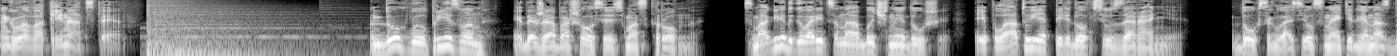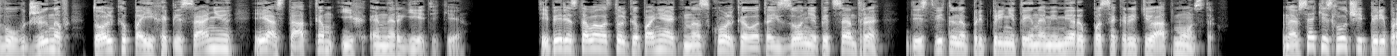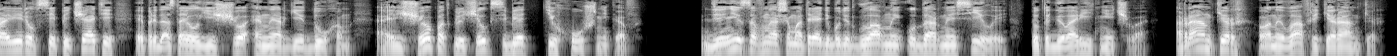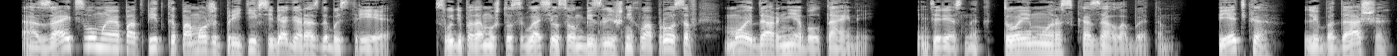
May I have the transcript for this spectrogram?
Глава 13. Дух был призван и даже обошелся весьма скромно. Смогли договориться на обычные души, и плату я передал всю заранее. Дух согласился найти для нас двух джинов только по их описанию и остаткам их энергетики. Теперь оставалось только понять, насколько в этой зоне эпицентра действительно предпринятые нами меры по сокрытию от монстров. На всякий случай перепроверил все печати и предоставил еще энергии духом, а еще подключил к себе тихушников. Денисов в нашем отряде будет главной ударной силой, тут и говорить нечего. Ранкер, он и в Африке ранкер. А Зайцеву моя подпитка поможет прийти в себя гораздо быстрее. Судя по тому, что согласился он без лишних вопросов, мой дар не был тайной. Интересно, кто ему рассказал об этом? Петька? Либо Даша?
